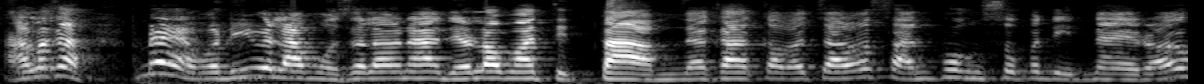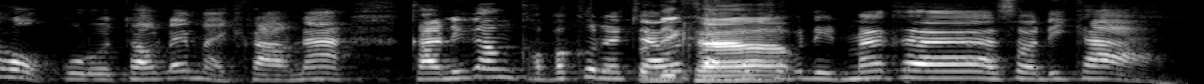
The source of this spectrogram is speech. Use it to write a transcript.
เอาละค่ะแม่วันนี้เวลาหมดซะแล้วนะ เดี๋ยวเรามาติดตามนะคะกับอาจารย์วสันต์พงศ์สุประดิษฐ์ในร้อยหกกูรูทอกได้ใหม่คราวหน้า คราวนี้ก็ขอบพระคุณอาจารย์วสันต์พงศ์สุประดิษฐ์มากค่ะ สวัสดีค่ะ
